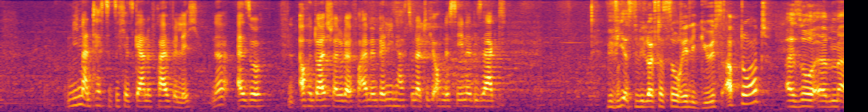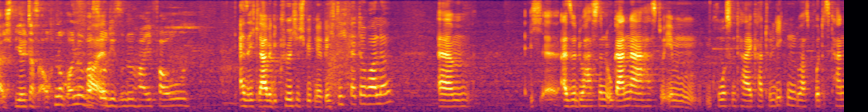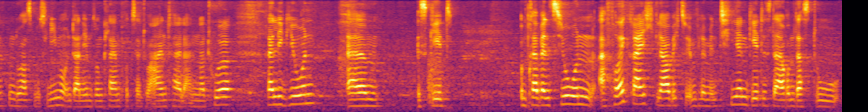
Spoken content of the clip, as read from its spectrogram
niemand testet sich jetzt gerne freiwillig. Ne? Also auch in Deutschland oder vor allem in Berlin hast du natürlich auch eine Szene, die sagt, wie, wie, ist, wie läuft das so religiös ab dort? Also ähm, spielt das auch eine Rolle, was so diesen HIV... Also ich glaube, die Kirche spielt eine richtig fette Rolle. Ähm, ich, äh, also du hast in Uganda hast du eben einen großen Teil Katholiken, du hast Protestanten, du hast Muslime und dann eben so einen kleinen prozentualen Teil an Naturreligion. Ähm, es geht um Prävention erfolgreich, glaube ich, zu implementieren, geht es darum, dass du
